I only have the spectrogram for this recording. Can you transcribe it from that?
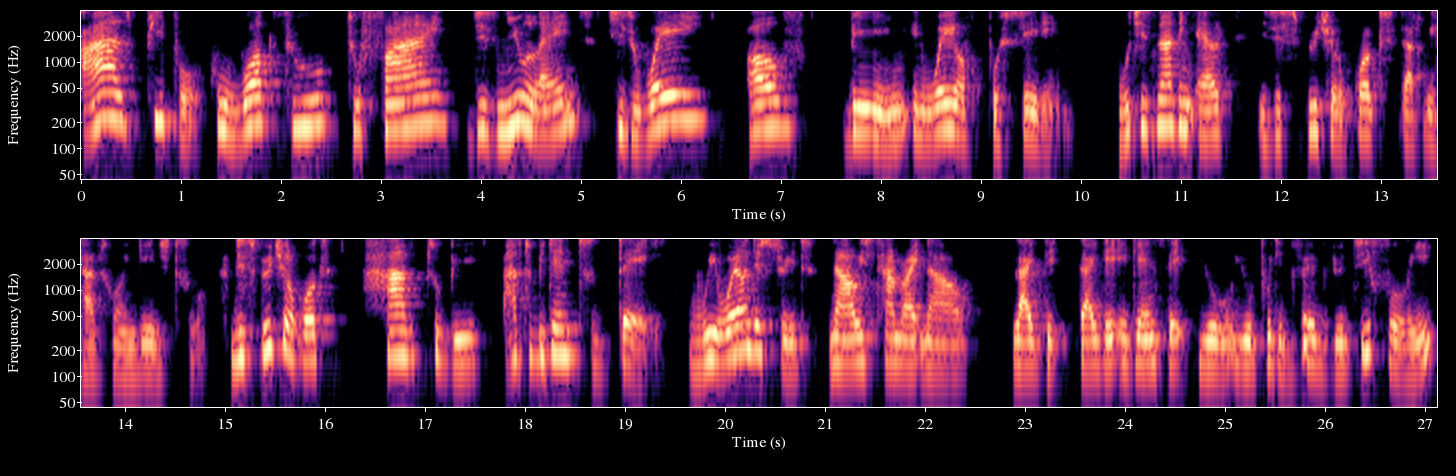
as people who walk through to find this new land, his way of being in way of proceeding, which is nothing else is the spiritual works that we have to engage to. The spiritual works have to be have to begin today. We were on the street. Now it's time right now like the like the against the you you put it very beautifully,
